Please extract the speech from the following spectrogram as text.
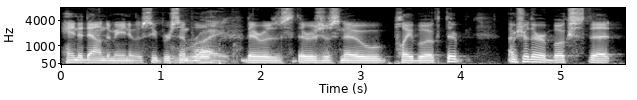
handed down to me, and it was super simple. Right. There was there was just no playbook. There, I'm sure there are books that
